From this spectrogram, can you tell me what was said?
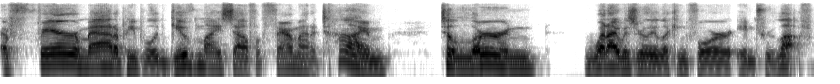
a fair amount of people and give myself a fair amount of time to learn what i was really looking for in true love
